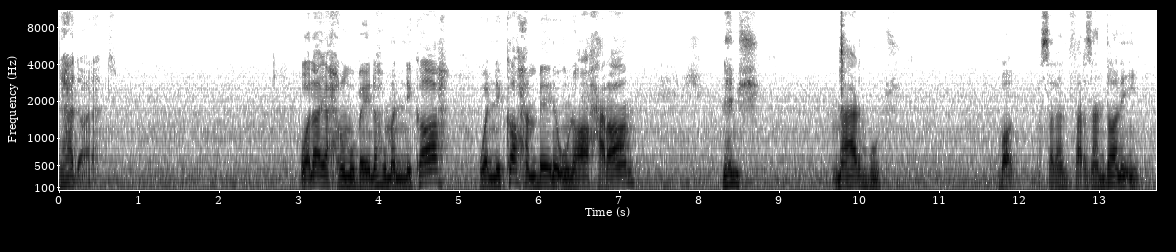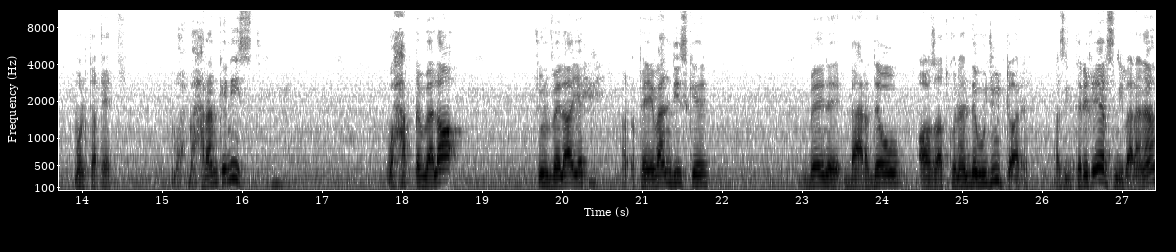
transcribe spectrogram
ندارد. ولا يحرم بينهما النكاح والنكاح بین اونها حرام نمیشه. مرد بود. با مثلا فرزندان این ملتقط محرم که نیست. و حق ولا چون ولا یک پیوندی است که بین برده و آزاد کننده وجود داره. از این طریق ارث می‌بره نه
